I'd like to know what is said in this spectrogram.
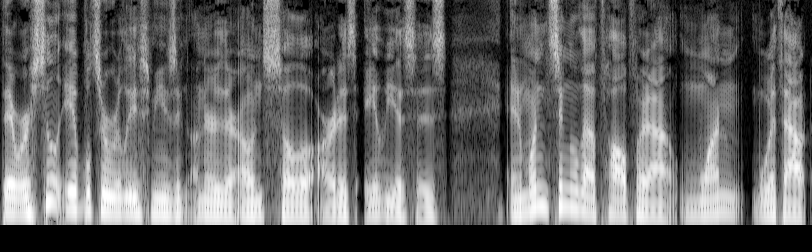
they were still able to release music under their own solo artist aliases and one single that Paul put out, one without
